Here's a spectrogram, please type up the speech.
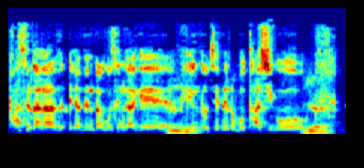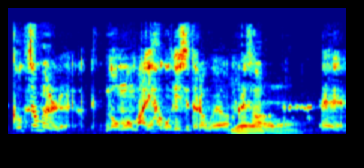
밭을 갈아야 된다고 생각에 음. 비행도 제대로 못 하시고 예. 걱정을 너무 많이 하고 계시더라고요. 이야. 그래서 예,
